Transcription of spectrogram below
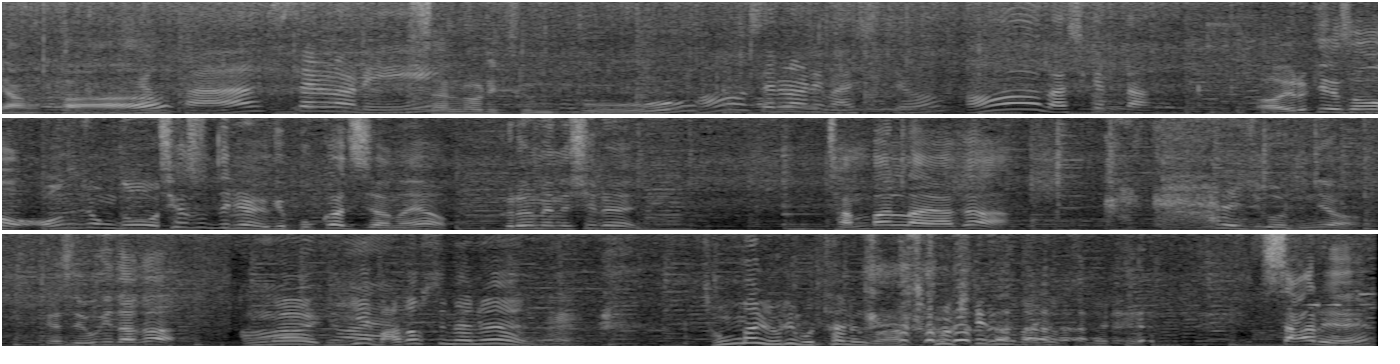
양파, 양파, 샐러리. 샐러리 듬뿍. 어, 샐러리 맛있죠. 어, 맛있겠다. 아, 이렇게 해서 어느 정도 채소들이랑 여기 볶아지잖아요. 그러면 실은 잠발라야가 칼칼해지거든요. 그래서 여기다가 정말 이게 맛없으면은 정말 요리 못하는 거야. 저렇게 했는데 맛이 없으면. 쌀을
